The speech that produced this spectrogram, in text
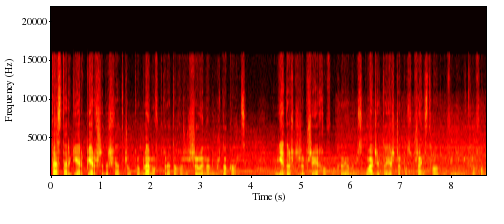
Tester gier pierwszy doświadczył problemów, które towarzyszyły nam już do końca. Nie dość, że przyjechał w okrojonym składzie, to jeszcze posłuszeństwa odmówiły mikrofony.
